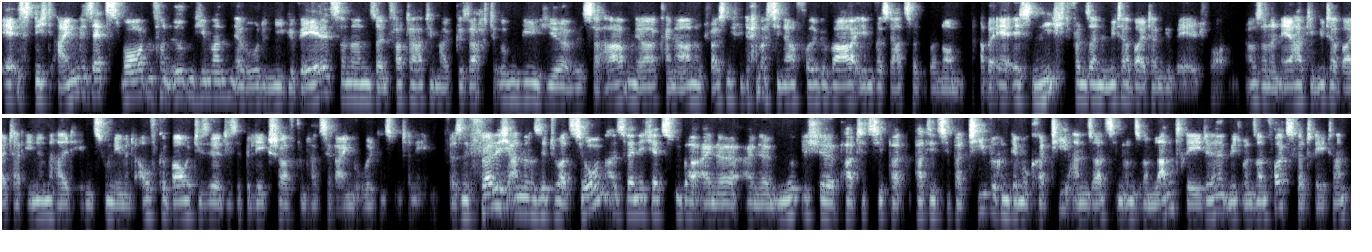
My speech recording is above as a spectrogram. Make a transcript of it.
er ist nicht eingesetzt worden von irgendjemandem, er wurde nie gewählt, sondern sein Vater hat ihm halt gesagt, irgendwie, hier willst du haben, ja, keine Ahnung, ich weiß nicht, wie damals die Nachfolge war, jedenfalls er hat es halt übernommen. Aber er ist nicht von seinen Mitarbeitern gewählt worden, ja, sondern er hat die MitarbeiterInnen halt eben zunehmend aufgebaut, diese, diese Belegschaft und hat sie reingeholt ins Unternehmen. Das ist eine völlig andere Situation, als wenn ich jetzt über eine, eine mögliche partizipa partizipativeren Demokratieansatz in unserem Land rede mit unseren Volksvertretern,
